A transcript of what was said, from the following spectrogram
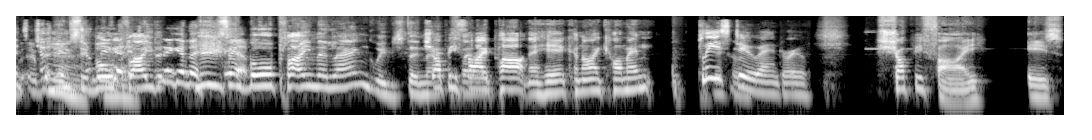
It's- it's Uh, using more big- it's plain, big of a using ship. more plainer language than that, Shopify Sam. partner here. Can I comment? Please Yeah, go do, Andrew. Shopify is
